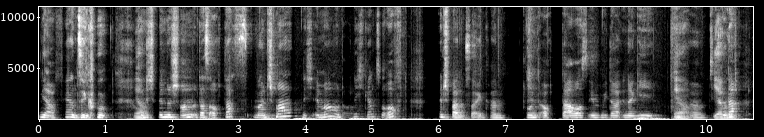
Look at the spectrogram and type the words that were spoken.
ja, Fernsehen guckt. Ja, Und ich finde schon, dass auch das manchmal, nicht immer und auch nicht ganz so oft, entspannt sein kann. Und auch daraus eben wieder Energie ja. äh, zieht. Ja, Oder? gut.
